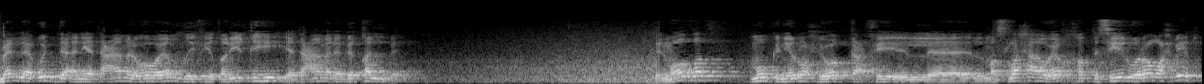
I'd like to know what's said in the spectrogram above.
بل لابد أن يتعامل وهو يمضي في طريقه يتعامل بقلبه. الموظف ممكن يروح يوقع في المصلحة وياخد خط سير ويروح بيته.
